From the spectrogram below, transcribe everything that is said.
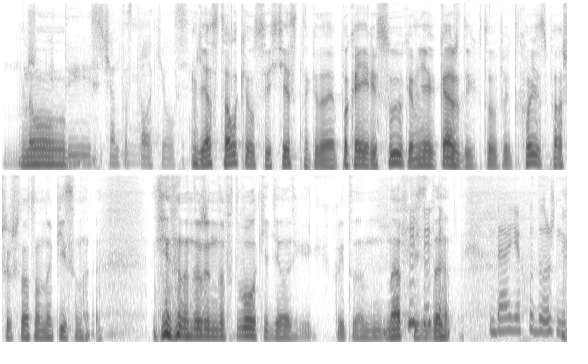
Ну, ты с чем-то сталкивался? Я сталкивался, естественно, когда пока я рисую, ко мне каждый, кто приходит, спрашивает, что там написано. Надо даже на футболке делать какую-то надпись, да, Да, я художник,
